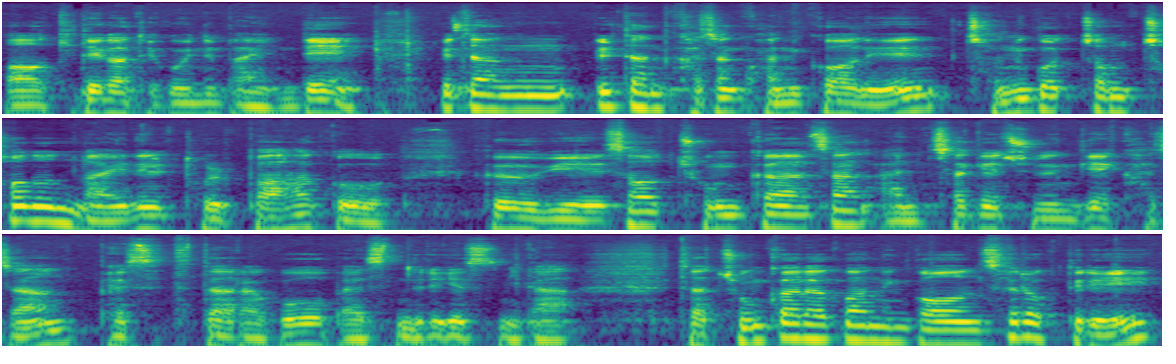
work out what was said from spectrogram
어, 기대가 되고 있는 바인데, 일단, 일단 가장 관건은 전고점 1000원 라인을 돌파하고 그 위에서 종가상 안착해 주는 게 가장 베스트다라고 말씀드리겠습니다. 자, 종가라고 하는 건 세력들이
